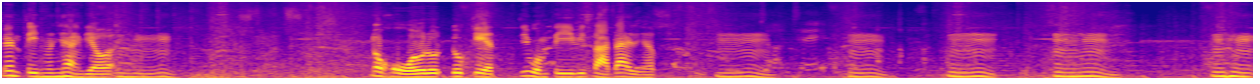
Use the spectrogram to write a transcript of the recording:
เล่นตีนมันอย่างเดียวอะอือหือโอ้โห ดูดูเกรดที่ผมตีวิสาดได้สิครับ อืม อืม อืม อืม อืม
